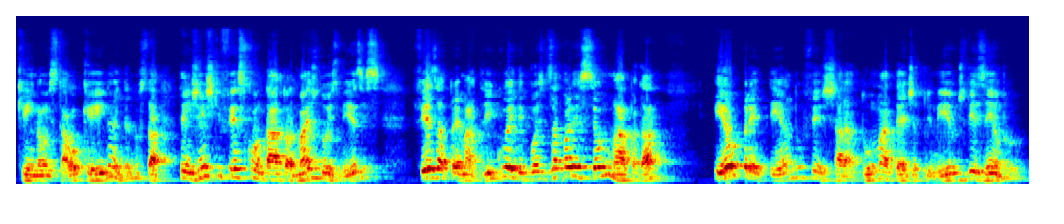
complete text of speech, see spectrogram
Quem não está ok, ainda não está. Tem gente que fez contato há mais de dois meses, fez a pré-matrícula e depois desapareceu no mapa, tá? Eu pretendo fechar a turma até dia 1 de dezembro.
